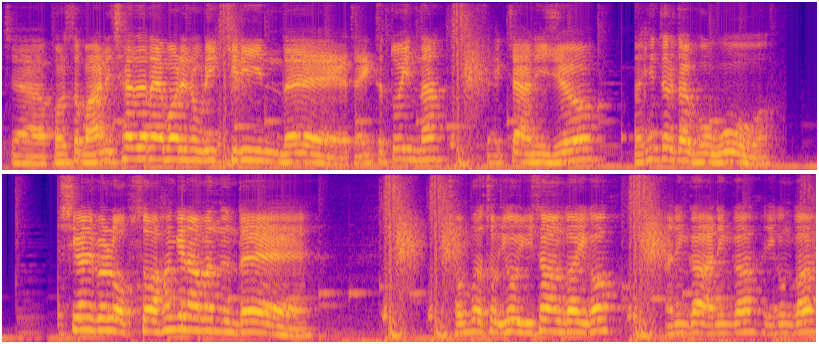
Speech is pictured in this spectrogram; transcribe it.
자 벌써 많이 찾아내버린 우리 길이인데 자 액자 또 있나? 자, 액자 아니죠? 자, 힌트를 잘 보고. 시간이 별로 없어. 한 개 남았는데. 전부 다 저, 이거 이상한가 이거? 아닌가 아닌가? 이건가?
